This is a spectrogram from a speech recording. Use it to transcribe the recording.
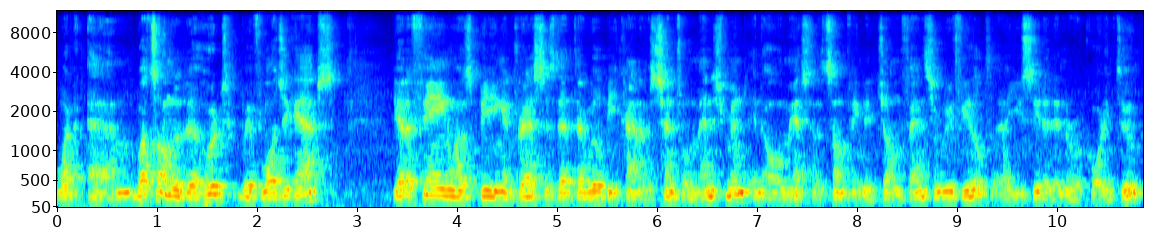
what um, what's under the hood with Logic Apps the other thing was being addressed is that there will be kind of a central management in OMS. That's something that Jon Fancey revealed. Uh, you see that in the recording too.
